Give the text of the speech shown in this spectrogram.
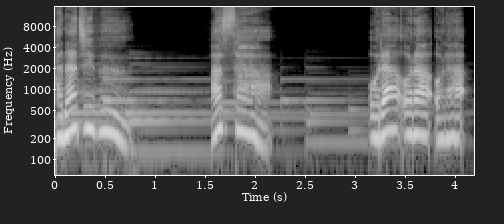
花じぶう、朝、オラオラオラ。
